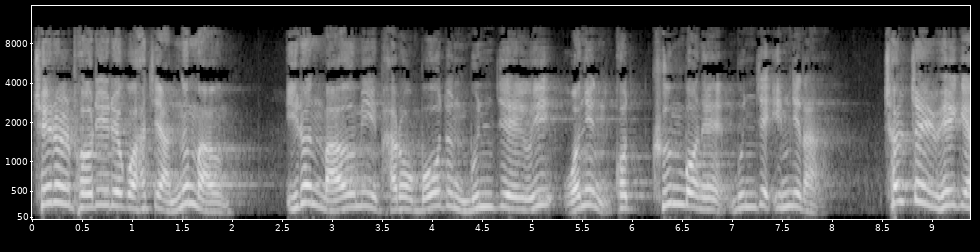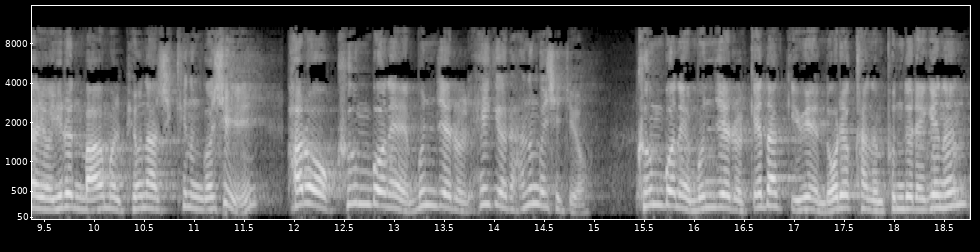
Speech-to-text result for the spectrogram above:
죄를 버리려고 하지 않는 마음. 이런 마음이 바로 모든 문제의 원인, 곧 근본의 문제입니다. 철저히 회개하여 이런 마음을 변화시키는 것이 바로 근본의 문제를 해결하는 것이지요. 근본의 문제를 깨닫기 위해 노력하는 분들에게는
